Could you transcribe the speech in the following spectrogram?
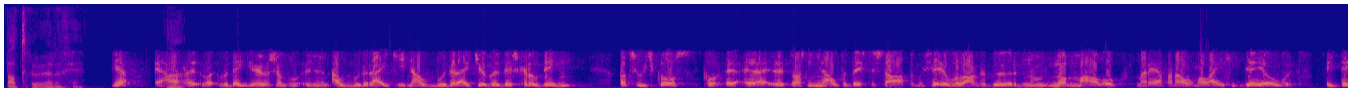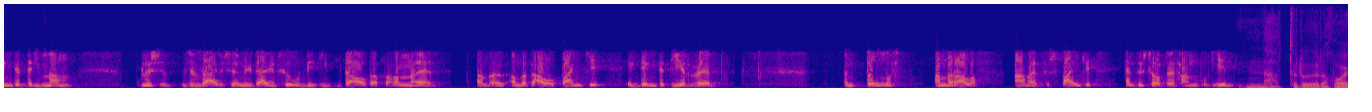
wat treurig, hè? Ja, ja, eh, wat- wat denk je, zo'n een oud boerderijtje. Een oud boerderijtje, dat is best een groot ding. Wat zoiets kost. Ko- eh, eh, het was niet in al te beste staat. Er moest heel veel aan gebeuren, no- normaal ook. Maar hij had er allemaal eigen ideeën over. Ik denk dat die man, plus zijn 75.000 gulden die hij betaald had aan, aan, aan dat oude pandje. Ik denk dat hij er een ton of anderhalf aan heeft verspijkerd. En toen stond het handeltje in. Nou, treurig hoor.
